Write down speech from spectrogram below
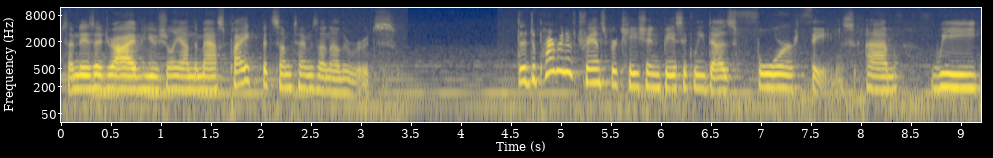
some days I drive usually on the Mass Pike, but sometimes on other routes. The Department of Transportation basically does four things. Um, we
